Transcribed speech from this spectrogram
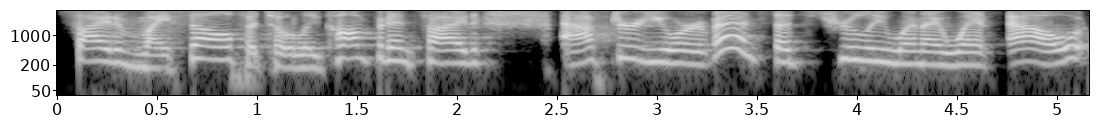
side of myself a totally confident side. After your events that's truly when i went out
